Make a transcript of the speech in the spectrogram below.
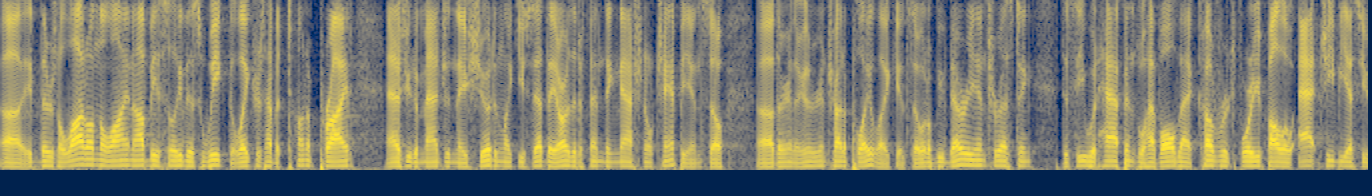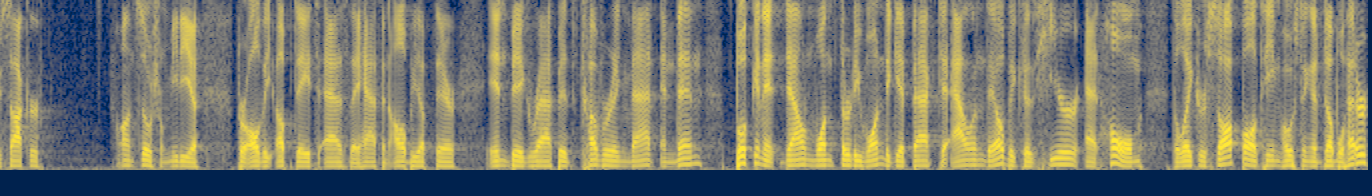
uh, it, there's a lot on the line, obviously, this week. The Lakers have a ton of pride, as you'd imagine they should. And like you said, they are the defending national champions. So uh, they're, they're going to try to play like it. So it'll be very interesting to see what happens. We'll have all that coverage for you. Follow at GVSU Soccer on social media for all the updates as they happen. I'll be up there in Big Rapids covering that and then booking it down 131 to get back to Allendale because here at home the Lakers softball team hosting a doubleheader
